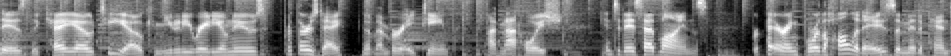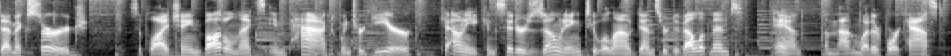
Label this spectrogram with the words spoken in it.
is the KOTO Community Radio News for Thursday, November 18th. I'm Matt Hoish. In today's headlines, preparing for the holidays amid a pandemic surge, supply chain bottlenecks impact winter gear, county considers zoning to allow denser development, and a mountain weather forecast.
